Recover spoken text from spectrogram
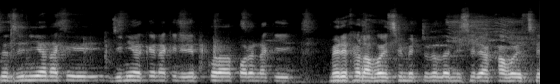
যে জিনিয়া নাকি, জিনিয়াকে নাকি রেপ করার পরে নাকি মেরে ফেলা হয়েছে মেট্রো রেলের নিচে রাখা হয়েছে।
